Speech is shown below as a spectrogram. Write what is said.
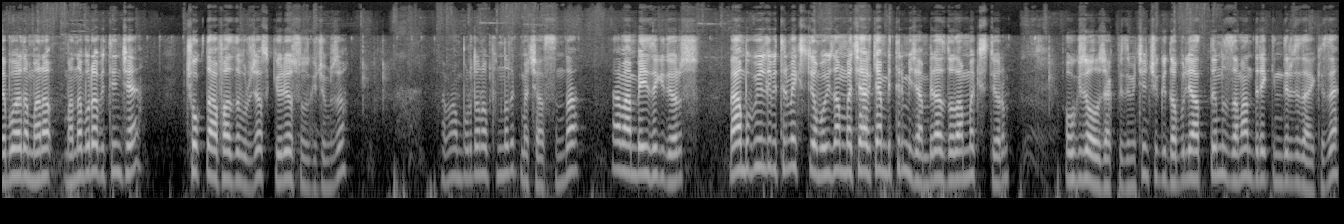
Ve bu arada mana, mana bura bitince çok daha fazla vuracağız. Görüyorsunuz gücümüzü. Hemen buradan openladık maçı aslında. Hemen base'e gidiyoruz. Ben bu build'i bitirmek istiyorum. O yüzden maçı erken bitirmeyeceğim. Biraz dolanmak istiyorum. O güzel olacak bizim için. Çünkü W attığımız zaman direkt indireceğiz herkese.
